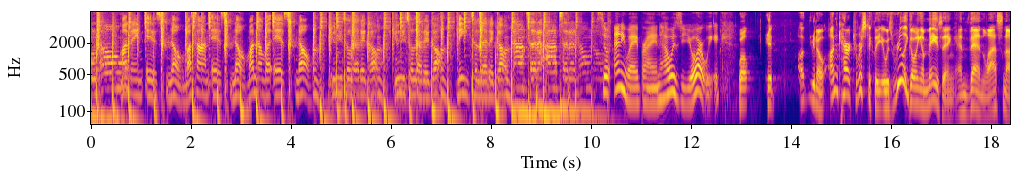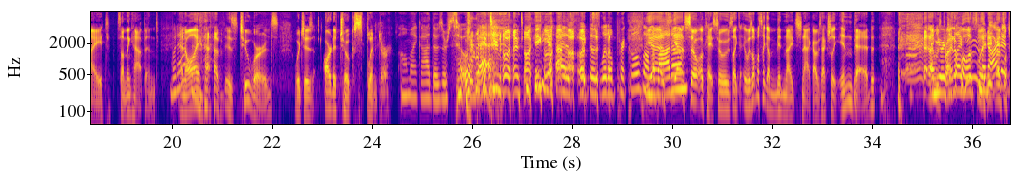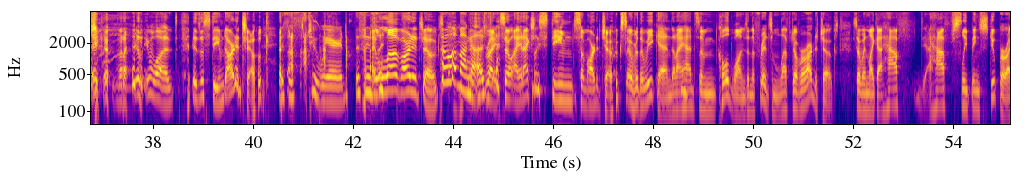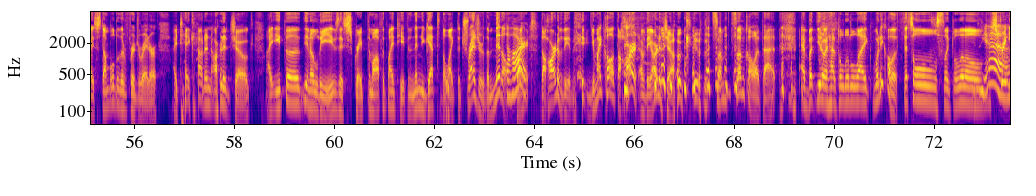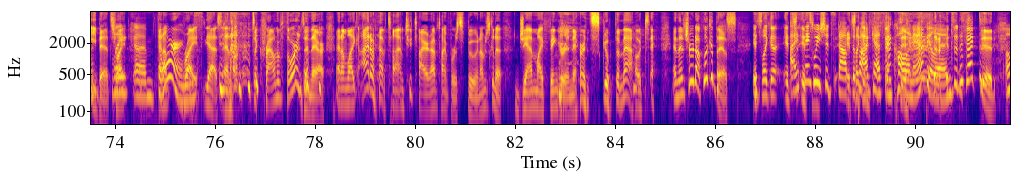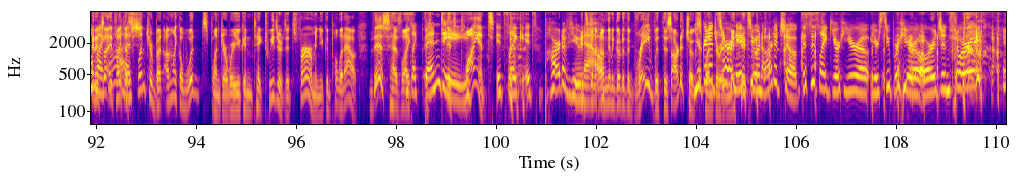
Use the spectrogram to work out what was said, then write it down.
is no. My sign is no. My number is no. Mm, You need to let it go. Mm, You need to let it go. Mm, Need to let it go. I to the I to the no, no. So anyway, Brian, how was your week? Well, it, uh, you know, uncharacteristically, it was really going amazing. And then last night, something happened. What And all I have is two words, which is artichoke splinter. Oh my God, those are so bad. Do you know what I'm talking about? yes, like those little prickles on yes, the bottom. yes. So okay, so it was like it was almost like a midnight snack. I was actually in bed, and, I was trying to like, fall "Mm, asleep. an I was like, what I really want is a steamed artichoke. This is too weird. This is I love artichokes. who among us? Right. So I had actually steamed some artichokes over the weekend and I had some cold ones in the fridge, some leftover artichokes. So in like a half half sleeping stupor, I stumble to the refrigerator, I take out an artichoke, I eat the, you know, leaves, I scrape them off with my teeth, and then you get to the like the treasure, the middle. The right? heart. The heart of the you might call it the heart of the artichoke. some some call it that. And, but you know, it has the little like what do you call it? Thistles, like the little Yeah, stringy bits, right? like, um, And thorns. right. Yes. And it's a crown of thorns in there. And I'm like, I don't have time. I'm too tired. I don't have time for a spoon. I'm just going to jam my finger in there and scoop them out. And then sure enough, look at this. It's, It's- like a. It's. I it's, think we should stop the like podcast and call an ambulance. it's infected. Oh and my it's, it's like a splinter, but unlike a wood splinter where you can take tweezers, it's firm and you can pull it out. This has like it's like bendy. It's, pliant. It's like it's part of you now. gonna, I'm going to go to the grave with this artichoke You're going to splinter in turn into an artichoke. This is like your hero, your superhero origin story.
